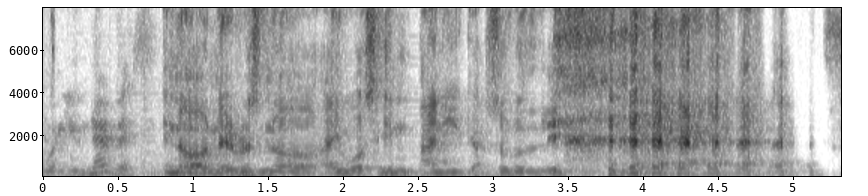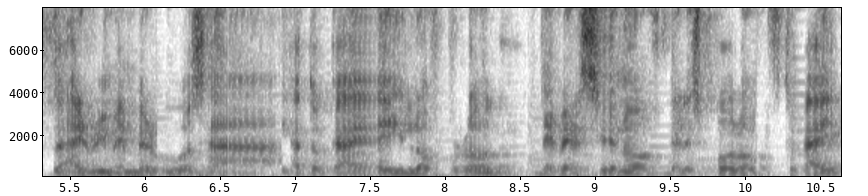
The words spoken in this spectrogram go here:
Were you nervous? No, nervous, no. I was in panic, absolutely. I remember it was a, a Tokai Love Rock, the version of the Les Paul of Tokai.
